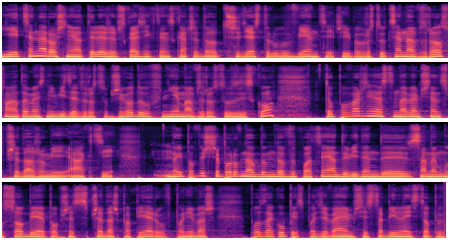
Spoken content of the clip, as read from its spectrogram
jej cena rośnie na tyle, że wskaźnik ten skacze do 30 lub więcej, czyli po prostu cena wzrosła, natomiast nie widzę wzrostu przychodów, nie ma wzrostu zysku, to poważnie zastanawiam się nad jej akcji. No i powyższe porównałbym do wypłacenia dywidendy samemu sobie poprzez sprzedaż papierów, ponieważ po zakupie spodziewałem się stabilnej stopy,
